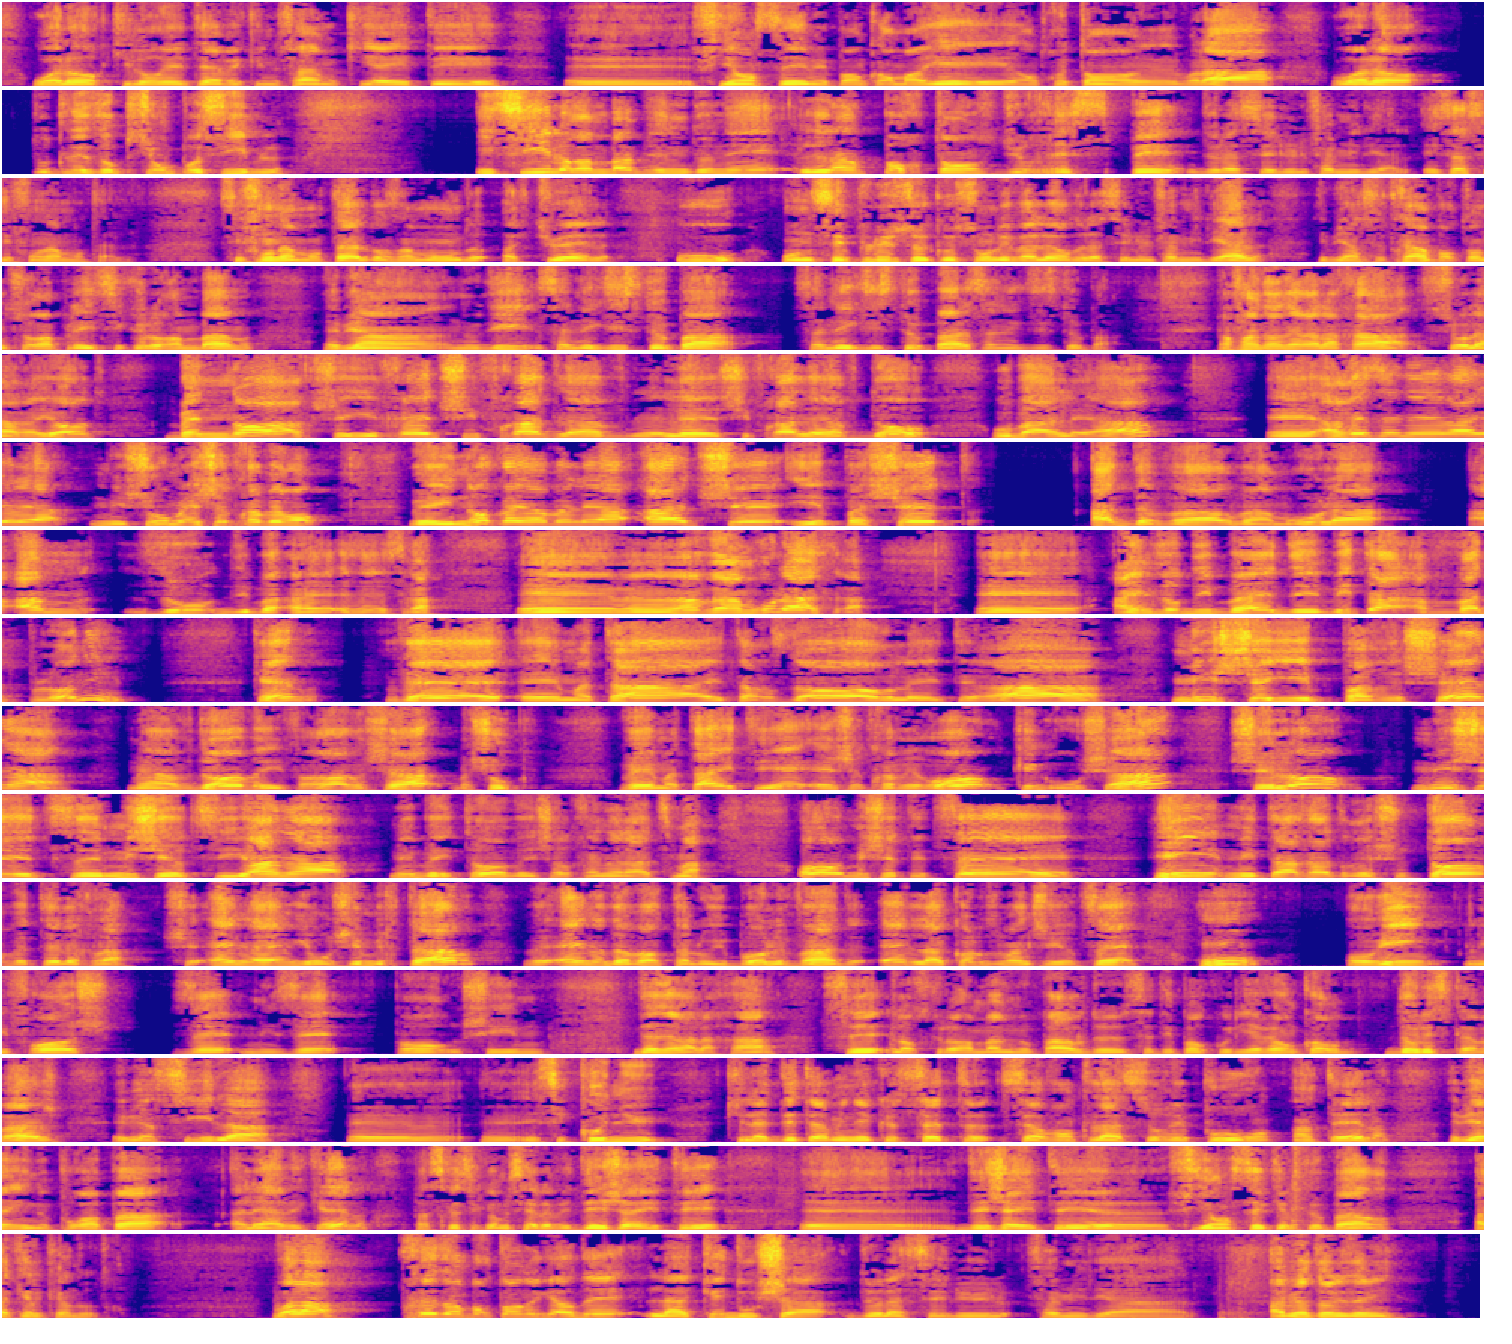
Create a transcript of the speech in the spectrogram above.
ou alors qu'il aurait été avec une femme qui a été euh, fiancé mais pas encore marié, entre temps, euh, voilà, ou alors toutes les options possibles. Ici, le Rambam vient nous donner l'importance du respect de la cellule familiale. Et ça, c'est fondamental. C'est fondamental dans un monde actuel où on ne sait plus ce que sont les valeurs de la cellule familiale. Eh bien, c'est très important de se rappeler ici que le Rambam, eh bien, nous dit, ça n'existe pas, ça n'existe pas, ça n'existe pas. Et enfin, dernière halakha sur la rayot, ben noach sheyichet shifrat leavdo uba alea, הרי זה נהרג עליה משום אשת חברו, ואינו חייב עליה עד שיפשט עד דבר ואמרו לה, העם זו דיבה, סליחה, ואמרו לה, סליחה, האם זו דיבה דביתא עבד פלוני? כן? ומתי תחזור ליתרה מי שיפרשנה מעבדו ויפרע רשע בשוק? ומתי תהיה אשת חברו כגרושה שלא מי, שיצ... מי שיוציאנה מביתו וישלחנה לעצמה, או מי שתצא היא מתחת רשותו ותלך לה, שאין להם גירושים בכתב, ואין הדבר תלוי בו לבד, אלא כל זמן שירצה הוא או היא לפרוש זה מזה פורשים. Dernière halakha, c'est lorsque le Rambam nous parle de cette époque où il y avait encore de l'esclavage, eh bien s'il a, euh, et c'est connu qu'il a déterminé que cette servante-là serait pour un tel, eh bien, il ne pourra pas aller avec elle, parce que c'est comme si elle avait déjà été, euh, déjà été euh, fiancée quelque part à quelqu'un d'autre. Voilà, très important de garder la kedusha de la cellule familiale. À bientôt les amis.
